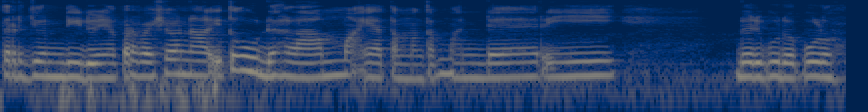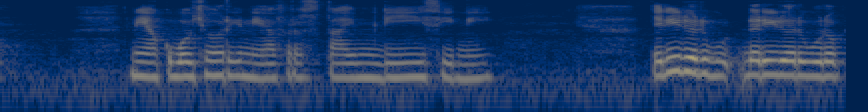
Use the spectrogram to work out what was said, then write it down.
terjun di dunia profesional itu udah lama ya teman-teman dari 2020 nih aku bocorin ya first time di sini. Jadi dari dari 2020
